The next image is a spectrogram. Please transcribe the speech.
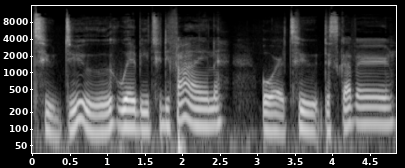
to do would be to define or to discover,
